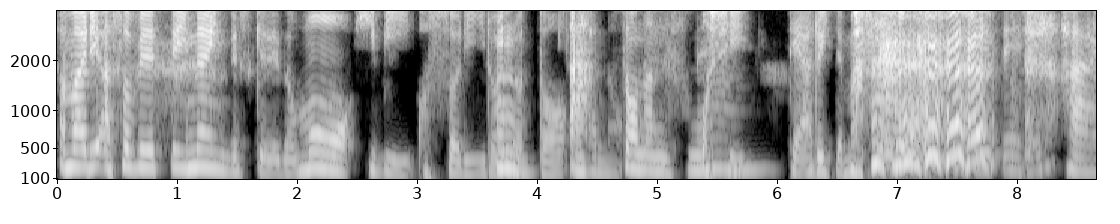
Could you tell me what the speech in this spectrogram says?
あまり遊べていないんですけれども、日々こっそりいろいろと、ああの、そうなんですね。推し手歩いてます。はい。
